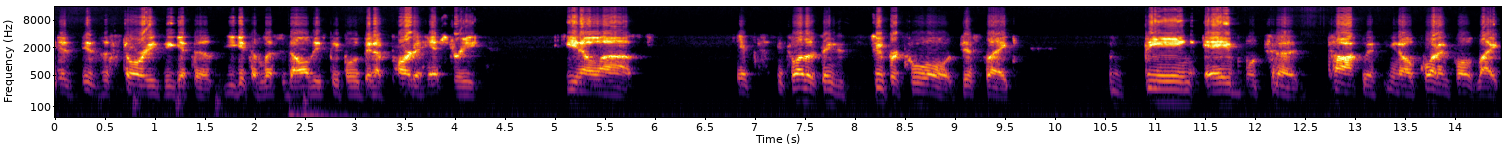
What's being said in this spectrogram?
is is the stories you get to you get to listen to all these people who've been a part of history. You know, uh, it's it's one of those things. That's super cool. Just like being able to talk with you know quote unquote like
